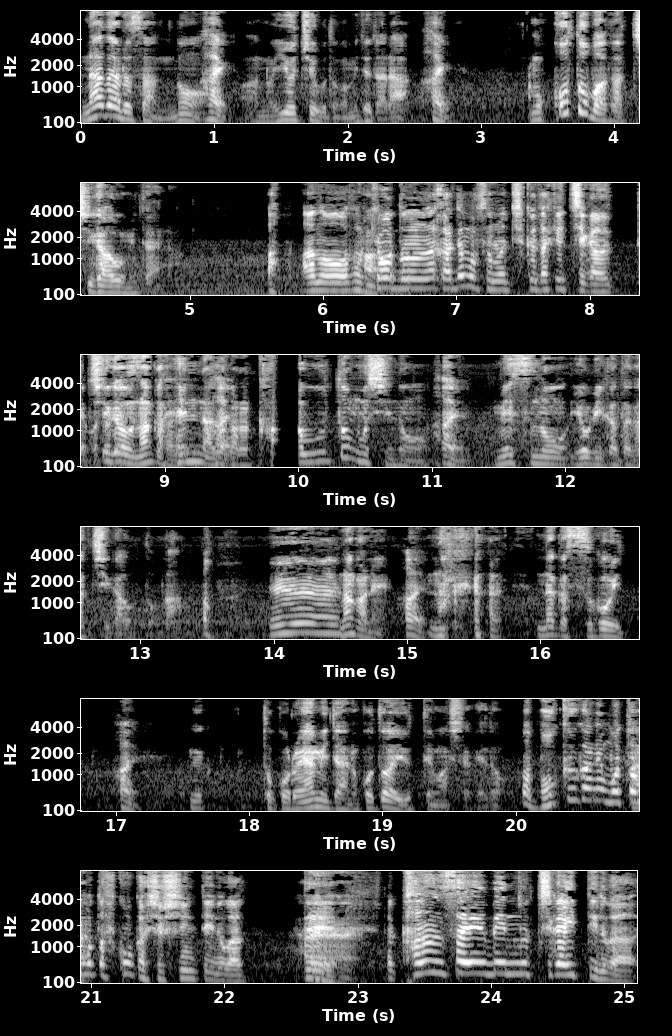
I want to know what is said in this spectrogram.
ナダルさんの、はいあの、YouTube とか見てたら、はい。もう言葉が違うみたいな。あ、あの、そのはい京都の中でもその地区だけ違うってことです違う、なんか変な、はいだから、カブトムシのはい。メスの呼び方が違うとか、へーなんかね、はい。なんか、なんかすごいはい。ところやみたいなことは言ってましたけど。まあ、僕がね、もともと福岡出身っていうのがあって、はいはい関西弁の違いっていうのが、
